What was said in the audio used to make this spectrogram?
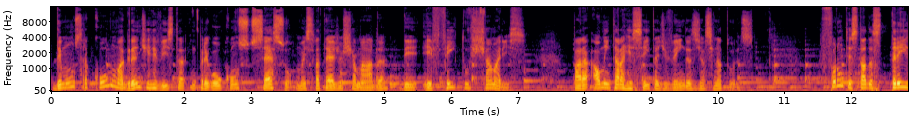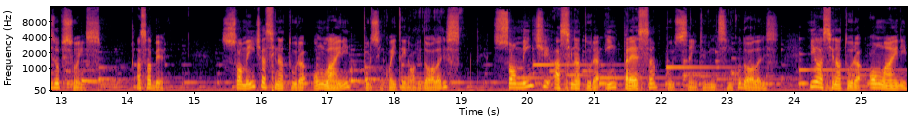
demonstra como uma grande revista empregou com sucesso uma estratégia chamada de efeito chamariz para aumentar a receita de vendas de assinaturas. Foram testadas três opções, a saber, somente a assinatura online por 59 dólares, somente a assinatura impressa por 125 dólares e uma assinatura online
